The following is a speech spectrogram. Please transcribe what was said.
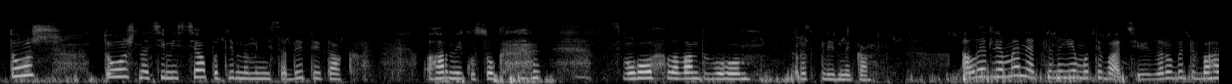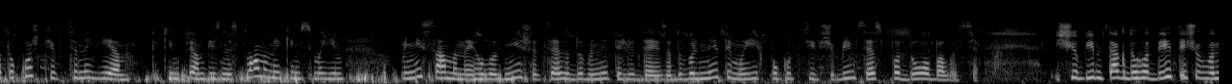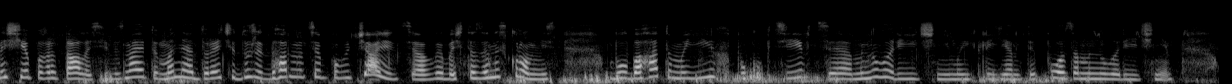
Тож, тож на ці місця потрібно мені садити так гарний кусок свого лавандового розплідника. Але для мене це не є мотивацією. Заробити багато коштів це не є таким прям бізнес-планом якимсь моїм. Мені саме найголовніше це задовольнити людей, задовольнити моїх покупців, щоб їм все сподобалося. Щоб їм так догодити, щоб вони ще поверталися. Ви знаєте, в мене, до речі, дуже гарно це виходить. Вибачте, за нескромність. Бо багато моїх покупців це минулорічні мої клієнти, позаминулорічні.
